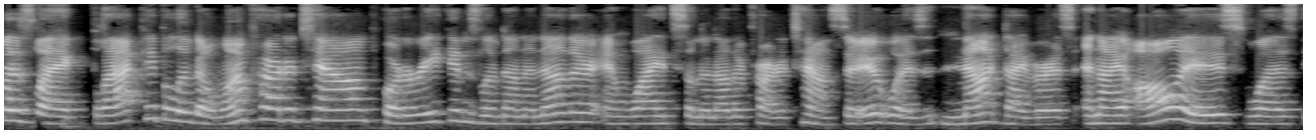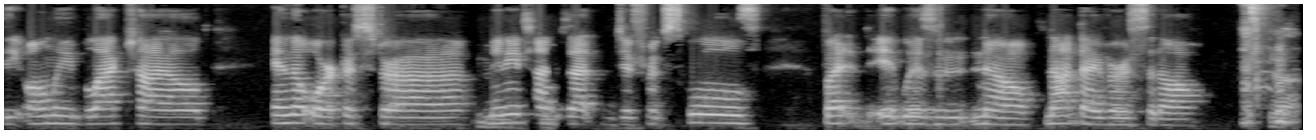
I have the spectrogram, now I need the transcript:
was like black people lived on one part of town, Puerto Ricans lived on another, and whites on another part of town. So it was not diverse. And I always was the only black child in the orchestra, mm-hmm. many times at different schools, but it was no, not diverse at all. Yeah.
